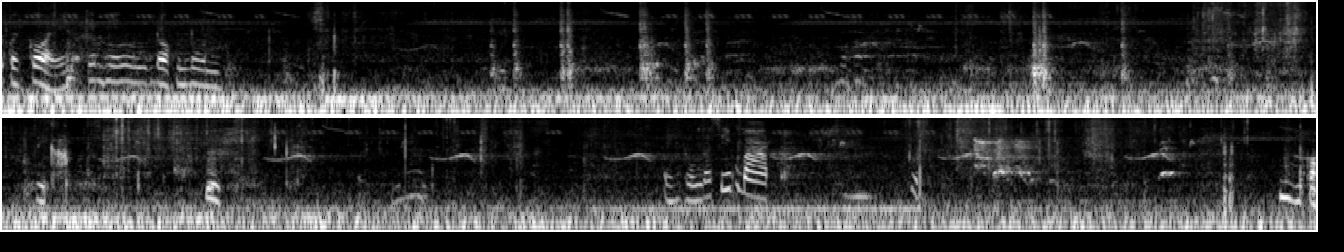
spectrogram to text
ยเราเก็บก่อยๆเก็บแห้งดอกมันหล่นๆนี่ก็เป็นถุงละสิบบาทนี่ก็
